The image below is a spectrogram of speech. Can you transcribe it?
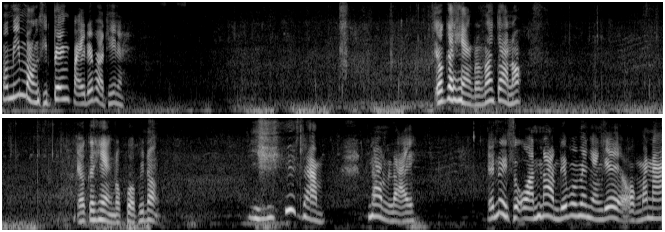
ว่ามีหมองสีเป้งไปได้บัดที่ไหน เดี๋ยวก็แห้งดอกน้อจ้าเนาะเดี๋ยวก็แห้งดอกพวกพี่น้องน้ำน้ำไหลเดี๋ยวหน่ยสะอนน้ำเดี๋ยวพ่อแม่อย่างเดียวออกมานะ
